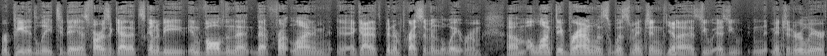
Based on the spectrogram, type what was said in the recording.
repeatedly today, as far as a guy that's going to be involved in that, that front line, and a guy that's been impressive in the weight room. Um, Alante Brown was was mentioned Yep. uh, as you as you mentioned earlier,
